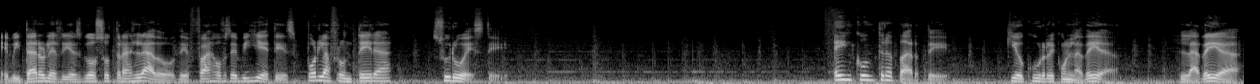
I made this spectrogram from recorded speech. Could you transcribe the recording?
evitaron el riesgoso traslado de fajos de billetes por la frontera suroeste. En contraparte, ¿qué ocurre con la DEA? La DEA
